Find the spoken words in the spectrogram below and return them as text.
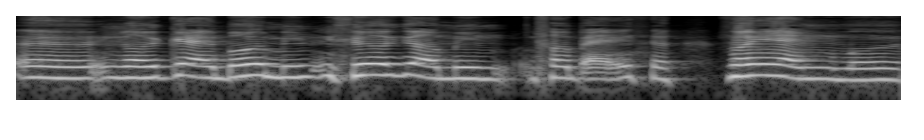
øh, når det er både min styrke og min forbandelse på en anden måde.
